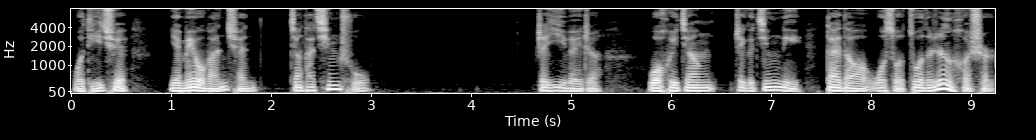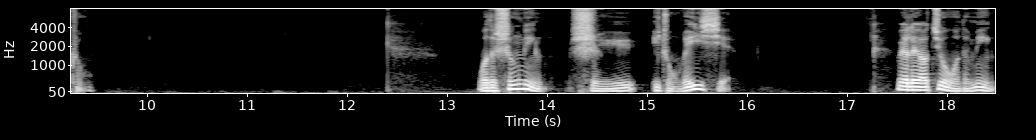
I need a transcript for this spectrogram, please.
我的确也没有完全将它清除。这意味着，我会将这个经历带到我所做的任何事儿中。我的生命始于一种威胁。为了要救我的命，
